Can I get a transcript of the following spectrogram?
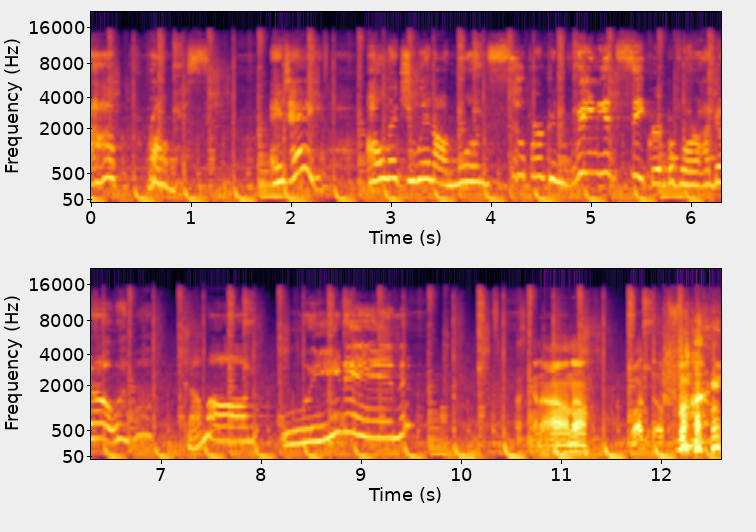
I promise. And hey, I'll let you in on one super convenient secret before I go. Come on, lean in. That's gonna, I don't know. What the fuck?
